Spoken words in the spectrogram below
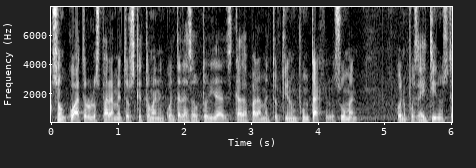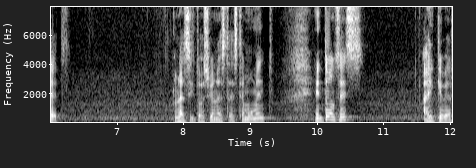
Son cuatro los parámetros que toman en cuenta las autoridades. Cada parámetro tiene un puntaje, lo suman. Bueno, pues ahí tiene usted la situación hasta este momento. Entonces, hay que ver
